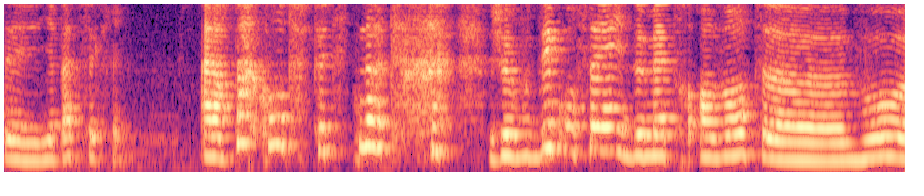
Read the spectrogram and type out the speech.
il n'y a pas de secret. Alors par contre, petite note, je vous déconseille de mettre en vente vos,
